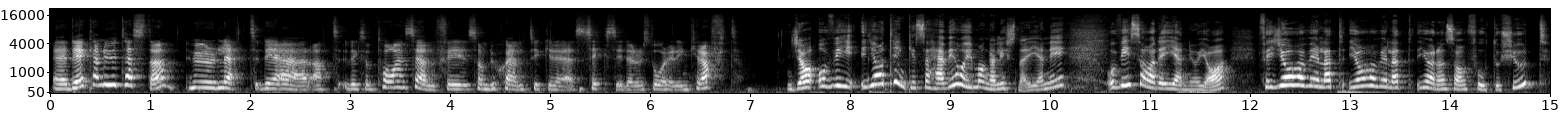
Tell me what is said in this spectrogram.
eh, det kan du ju testa, hur lätt det är att liksom ta en selfie som du själv tycker är sexy, där du står i din kraft. Ja, och vi, jag tänker så här, vi har ju många lyssnare Jenny, och vi sa det Jenny och jag, för jag har velat, jag har velat göra en sån fotoshoot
